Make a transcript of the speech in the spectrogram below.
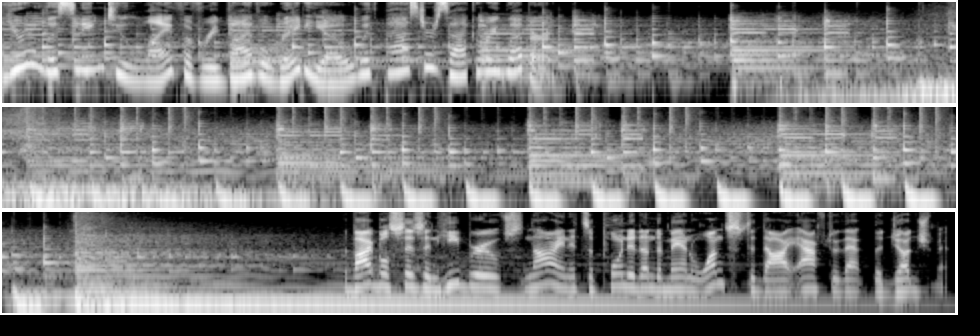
You're listening to Life of Revival Radio with Pastor Zachary Weber. The Bible says in Hebrews 9, it's appointed unto man once to die, after that, the judgment.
